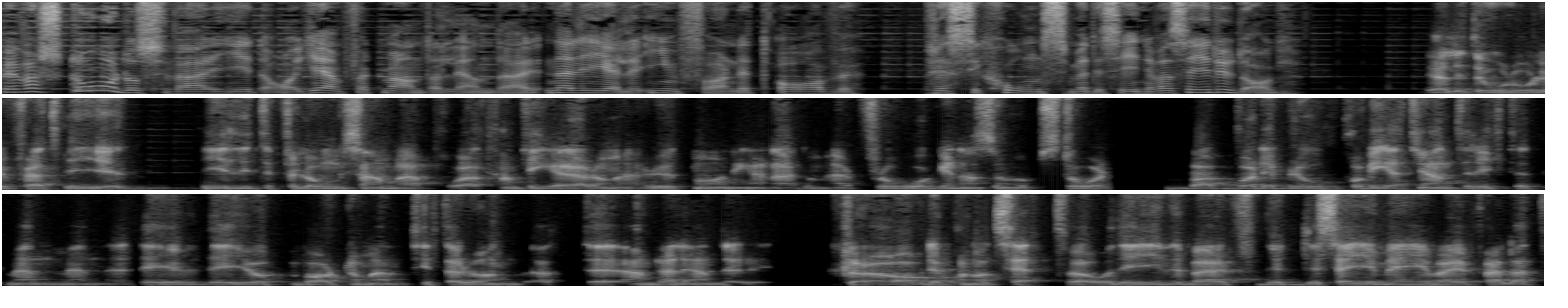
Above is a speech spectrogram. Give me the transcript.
Men var står då Sverige idag jämfört med andra länder när det gäller införandet av precisionsmediciner? Vad säger du Dag? Jag är lite orolig för att vi, vi är lite för långsamma på att hantera de här utmaningarna, de här frågorna som uppstår. Vad, vad det beror på vet jag inte riktigt, men, men det, är ju, det är ju uppenbart om man tittar runt att eh, andra länder klarar av det på något sätt. Och det, innebär, det, det säger mig i varje fall att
